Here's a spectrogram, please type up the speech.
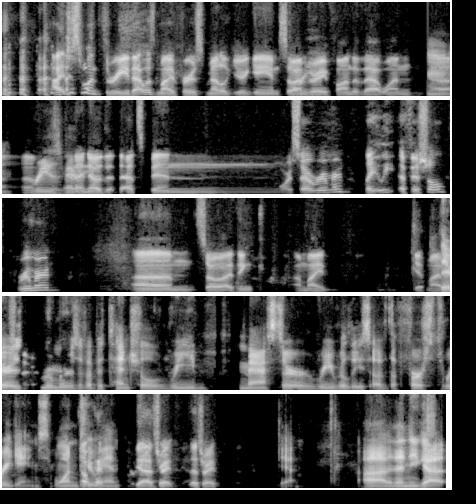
I just won three. That was my first Metal Gear game, so I'm very fond of that one. Mm. Um, Three is and I know that that's been more so rumored lately, official rumored. Um, so I think I might get my. There's there. rumors of a potential remaster re-release of the first three games, one, two, Okay. and Yeah, that's right. That's right. Yeah, uh, and then you got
